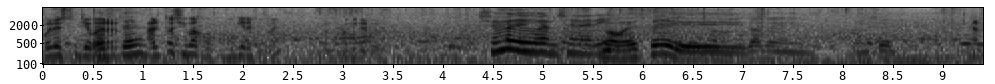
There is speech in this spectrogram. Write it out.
Puedes llevar Este. altos y bajos, como quieras tú, ¿eh? Puedes combinarlos. ¿Sí me digo organizáis? No, este y dame... no sé.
